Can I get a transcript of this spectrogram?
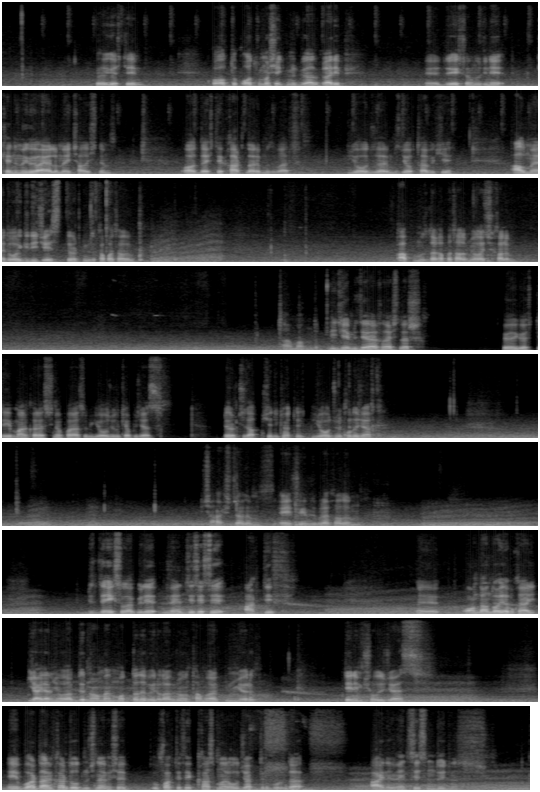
böyle göstereyim. Koltuk, oturma şeklimiz biraz garip. Ee, direksiyonumuz yine kendime göre ayarlamaya çalıştım. Orada işte kartlarımız var. Yolcularımız yok tabii ki. Almaya doğru gideceğiz. Dörtümüzü kapatalım. Kapımızı da kapatalım yola çıkalım. Tamamdır. Gideceğimiz yer arkadaşlar. Şöyle göstereyim. Ankara Sinop arası bir yolculuk yapacağız. 467 kilometrelik bir yolculuk olacak. Çalıştıralım. El frenimizi bırakalım. Bizde eksi olarak bir de ventil sesi aktif. Ee, ondan dolayı da bu kadar yaylanıyor olabilir. Normal modda da böyle olabilir. Onu tam olarak bilmiyorum. Denemiş olacağız. Ee, bu arada Ankara'da olduğumuz için arkadaşlar ufak tefek kasmalar olacaktır burada. Aynen vent sesini duydunuz.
